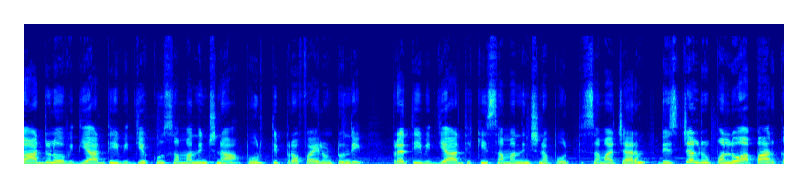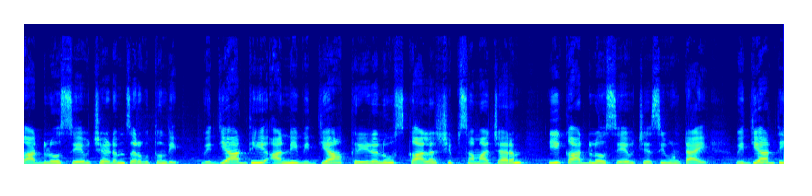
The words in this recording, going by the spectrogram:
కార్డులో విద్యార్థి విద్యకు సంబంధించిన పూర్తి ప్రొఫైల్ ఉంటుంది. ప్రతి విద్యార్థికి సంబంధించిన పూర్తి సమాచారం డిజిటల్ రూపంలో అపార్ కార్డులో సేవ్ చేయడం జరుగుతుంది. విద్యార్థి అన్ని విద్యా క్రీడలు స్కాలర్షిప్ సమాచారం ఈ కార్డులో సేవ్ చేసి ఉంటాయి. విద్యార్థి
